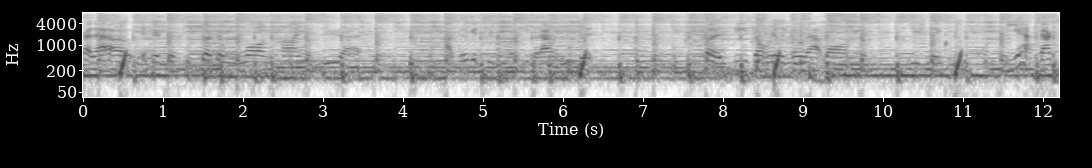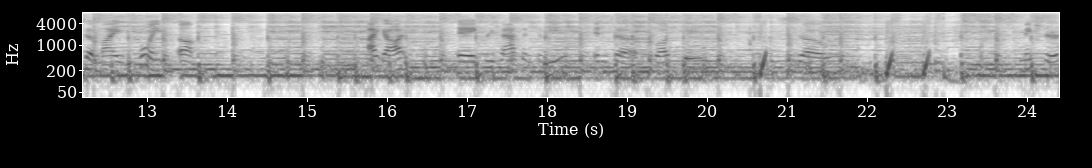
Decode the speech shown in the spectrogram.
try that out, and it took such a long time to do that. I could get Super Monkey, but I don't use it. Because these don't really go that long, usually. Yeah, back to my point, um, I got a free pass into the, into a club game, so, make sure,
